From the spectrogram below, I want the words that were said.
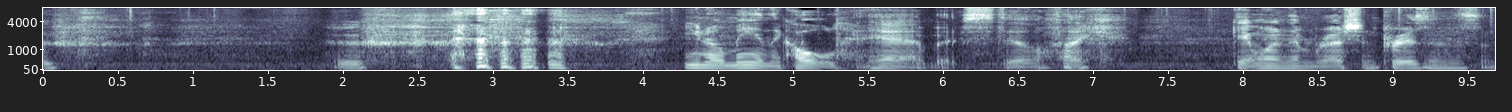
Oof. Oof. You know me in the cold. Yeah, but still, like, get one of them Russian prisons and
